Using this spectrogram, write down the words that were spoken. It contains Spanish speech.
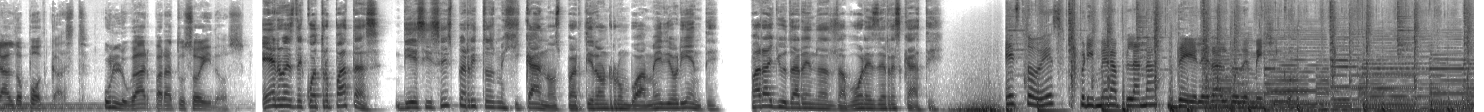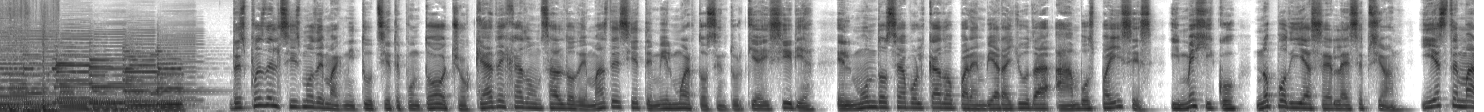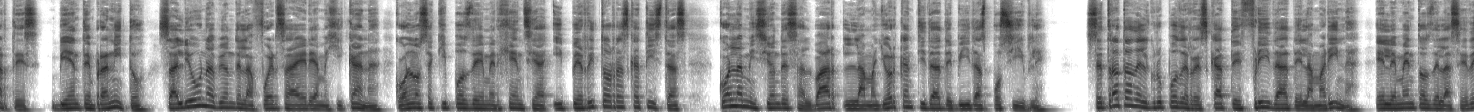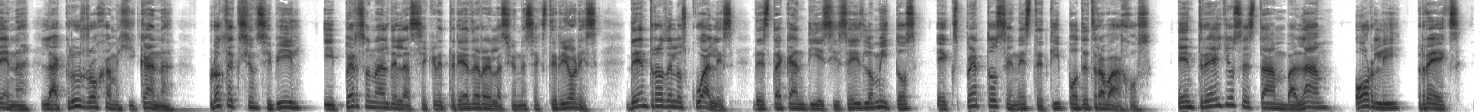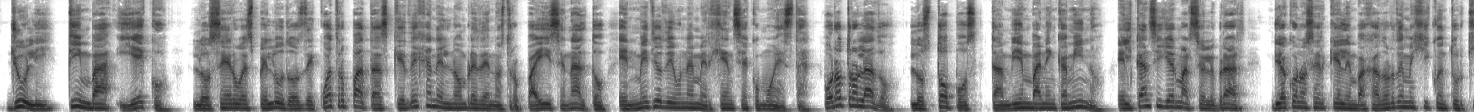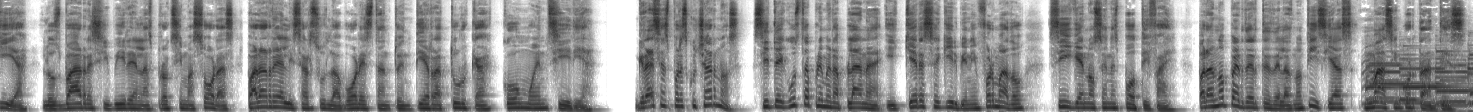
Heraldo Podcast, un lugar para tus oídos. Héroes de cuatro patas. 16 perritos mexicanos partieron rumbo a Medio Oriente para ayudar en las labores de rescate. Esto es Primera Plana de El Heraldo de México. Después del sismo de magnitud 7.8 que ha dejado un saldo de más de 7.000 muertos en Turquía y Siria, el mundo se ha volcado para enviar ayuda a ambos países y México no podía ser la excepción. Y este martes, bien tempranito, salió un avión de la Fuerza Aérea Mexicana con los equipos de emergencia y perritos rescatistas con la misión de salvar la mayor cantidad de vidas posible. Se trata del grupo de rescate Frida de la Marina, elementos de la Sedena, la Cruz Roja Mexicana, Protección Civil y personal de la Secretaría de Relaciones Exteriores, dentro de los cuales destacan 16 lomitos expertos en este tipo de trabajos. Entre ellos están Balam, Orly, Rex, Julie, Timba y Echo, los héroes peludos de cuatro patas que dejan el nombre de nuestro país en alto en medio de una emergencia como esta. Por otro lado, los topos también van en camino. El canciller Marcelo Ebrard dio a conocer que el embajador de México en Turquía los va a recibir en las próximas horas para realizar sus labores tanto en tierra turca como en Siria. Gracias por escucharnos. Si te gusta Primera Plana y quieres seguir bien informado, síguenos en Spotify para no perderte de las noticias más importantes.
